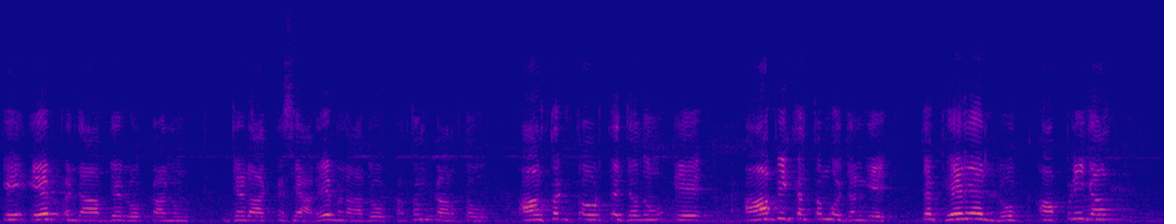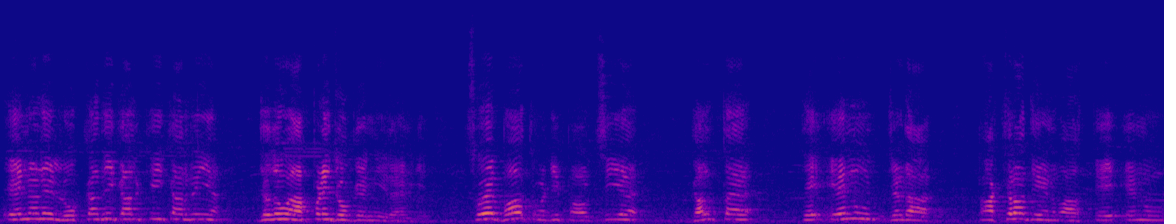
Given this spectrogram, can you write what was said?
ਕਿ ਇਹ ਪੰਜਾਬ ਦੇ ਲੋਕਾਂ ਨੂੰ ਜਿਹੜਾ ਘਸਿਆਰੇ ਬਣਾ ਦਿਓ, ਖਤਮ ਕਰ ਦਿਓ। ਆਰਥਿਕ ਤੌਰ ਤੇ ਜਦੋਂ ਇਹ ਆਪ ਹੀ ਖਤਮ ਹੋ ਜਾਣਗੇ, ਤੇ ਫਿਰ ਇਹ ਲੋਕ, ਆਪਣੀ ਗੱਲ, ਇਹਨਾਂ ਨੇ ਲੋਕਾਂ ਦੀ ਗੱਲ ਕੀ ਕਰਨੀ ਆ? ਜਦੋਂ ਆਪਣੇ ਜੋਗੇ ਨਹੀਂ ਰਹਿਣਗੇ। ਸੋ ਇਹ ਬਹੁਤ ਵੱਡੀ ਪਾਲਿਸੀ ਹੈ, ਗਲਤ ਹੈ। ਤੇ ਇਹਨੂੰ ਜਿਹੜਾ ਟਾਕਰਾ ਦੇਣ ਵਾਸਤੇ ਇਹਨੂੰ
